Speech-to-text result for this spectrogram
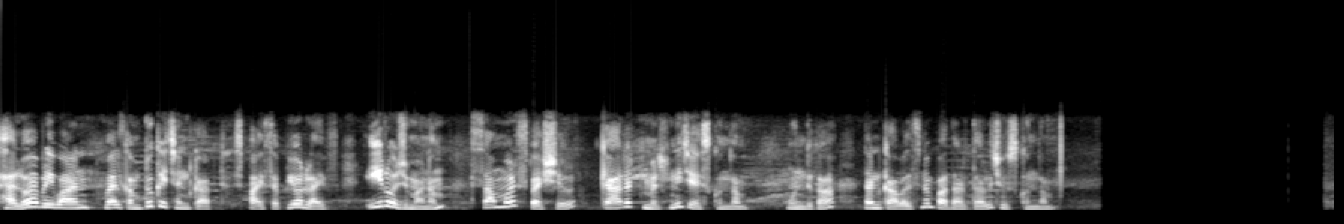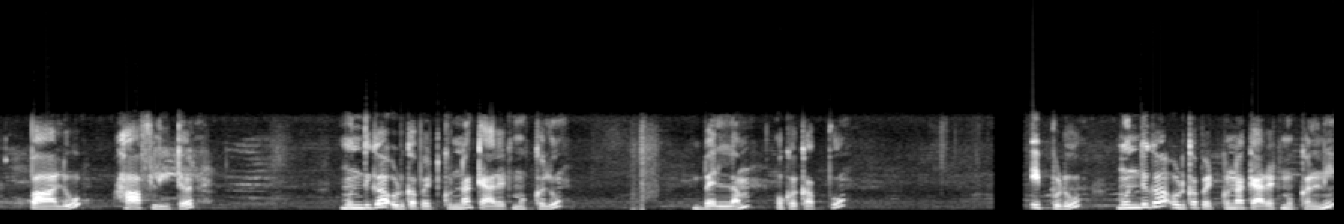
Hello everyone welcome to kitchen craft spice up your life ఈరోజు మనం సమ్మర్ స్పెషల్ క్యారెట్ మిల్క్ని చేసుకుందాం. ముందుగా దానికి కావాల్సిన పదార్థాలు చూసుకుందాం. పాలు హాఫ్ లీటర్ ముందుగా ఉడకపెట్టుకున్న క్యారెట్ ముక్కలు. బెల్లం ఒక కప్పు. ఇప్పుడు ముందుగా ఉడకపెట్టుకున్న క్యారెట్ ముక్కల్ని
